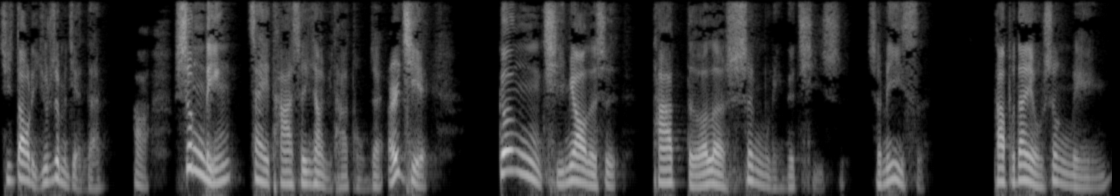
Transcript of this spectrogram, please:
其实道理就是这么简单啊！圣灵在他身上与他同在，而且更奇妙的是，他得了圣灵的启示。什么意思？他不但有圣灵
